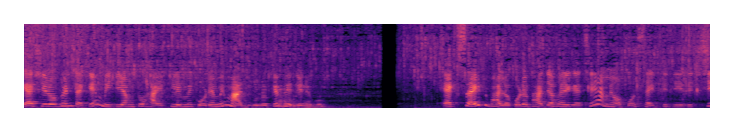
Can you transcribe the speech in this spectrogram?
গ্যাসের ওভেনটাকে মিডিয়াম টু হাই ফ্লেমে করে আমি মাছগুলোকে ভেজে নেব। এক সাইড ভালো করে ভাজা হয়ে গেছে, আমি অপর সাইডকে দিয়ে দিচ্ছি।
